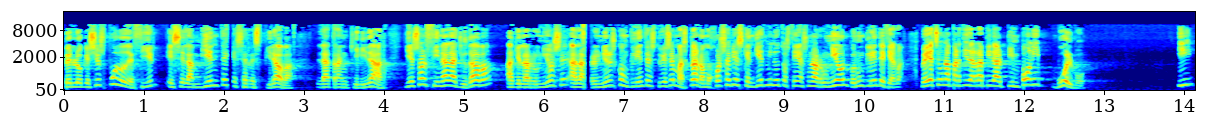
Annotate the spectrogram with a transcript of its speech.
pero lo que sí os puedo decir es el ambiente que se respiraba, la tranquilidad. Y eso al final ayudaba a que las reuniones, a las reuniones con clientes estuviesen más claras. A lo mejor sabías que en 10 minutos tenías una reunión con un cliente y decías, "Va, me voy a echar una partida rápida al ping-pong y vuelvo. Y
